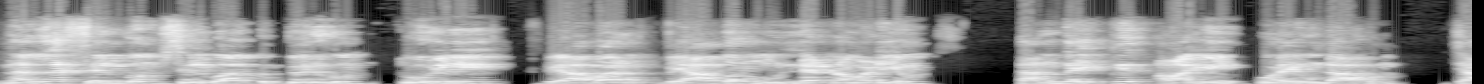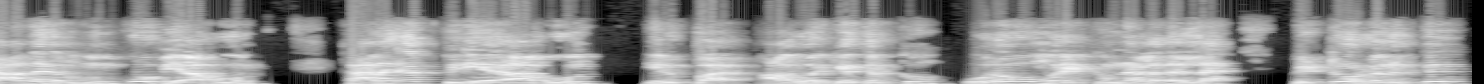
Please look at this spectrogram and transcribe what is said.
நல்ல செல்வம் செல்வாக்கு பெருகும் தொழில் வியாபாரம் வியாபாரம் முன்னேற்றம் அடையும் தந்தைக்கு ஆயுள் குறை உண்டாகும் ஜாதகர் முன்கோபியாகவும் கலக பிரியராகவும் இருப்பார். ஆரோக்கியத்திற்கும் உறவு முறைக்கும் நல்லதல்ல. பெற்றோர்களுக்கு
